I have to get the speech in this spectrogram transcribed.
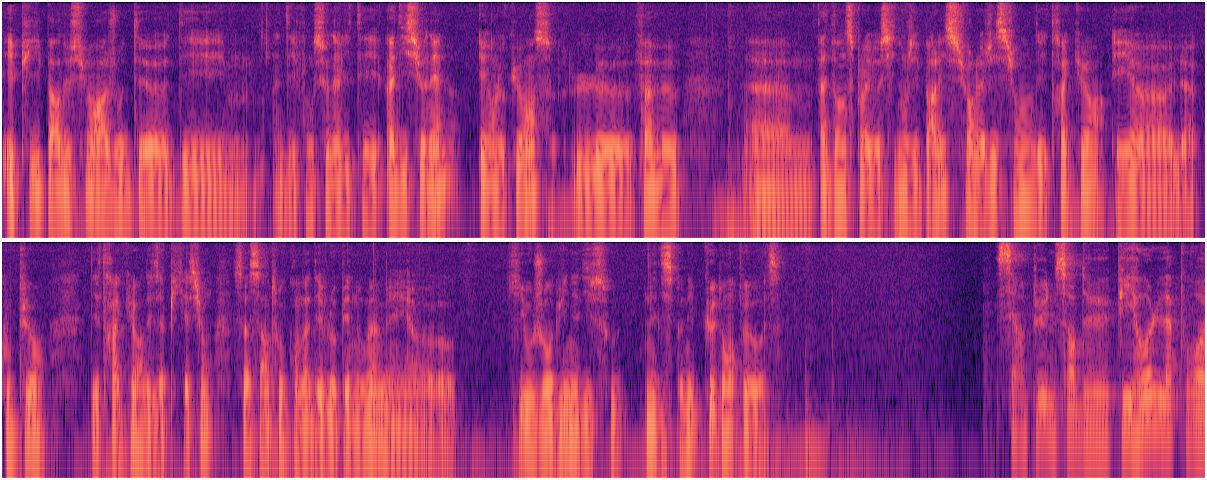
Et puis par-dessus, on rajoute des, fonctionnalités additionnelles, et en l'occurrence le fameux euh, Advanced Privacy dont j'ai parlé sur la gestion des trackers et euh, la coupure des trackers des applications. Ça, c'est un truc qu'on a développé nous-mêmes et euh, qui aujourd'hui n'est disponible que dans EOS. C'est un peu une sorte de p-hole là pour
